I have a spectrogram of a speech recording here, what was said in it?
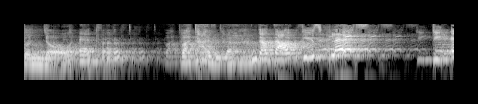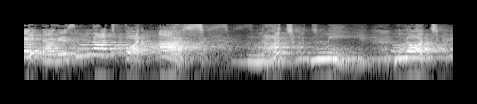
to know, Edward, what I've learned about this place? The Aether is not for us! Not me! Not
